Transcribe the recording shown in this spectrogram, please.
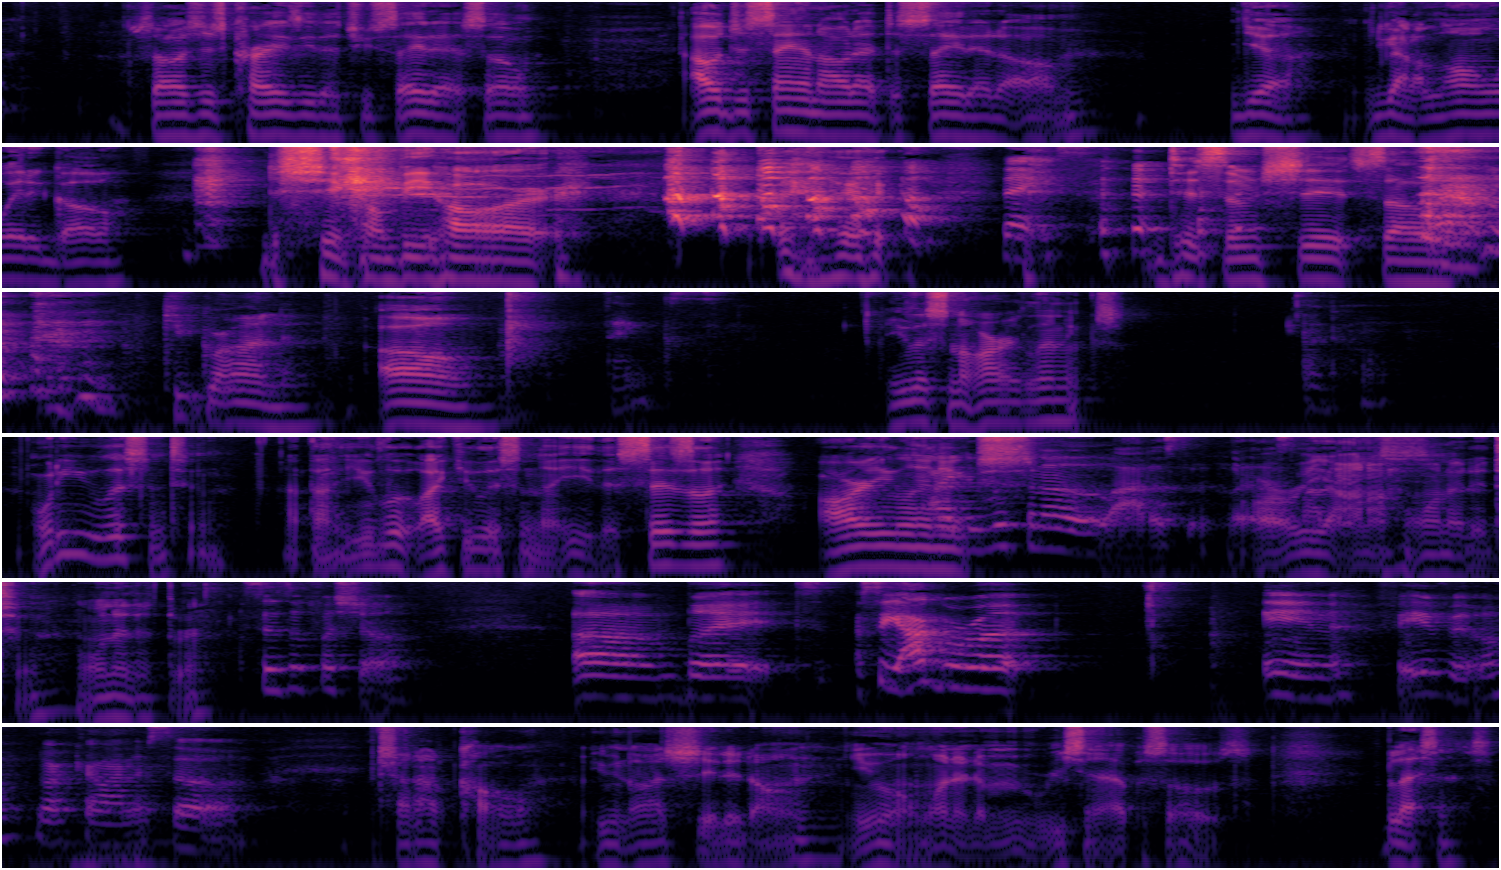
So it's just crazy that you say that. So I was just saying all that to say that um yeah, you got a long way to go. This shit gonna be hard. Thanks. Did some shit, so keep grinding. Um Thanks. you listen to Ari Lennox? I don't. What do you listen to? I thought you looked like you listen to either SZA, Ari I Lennox, listen to a lot of stuff. but or that's not Rihanna. One of the two. One of the three. SZA for sure. Um, but see, I grew up in Fayetteville, North Carolina, so Shout out Cole. Even though I shitted on you on one of them recent episodes. Blessings,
